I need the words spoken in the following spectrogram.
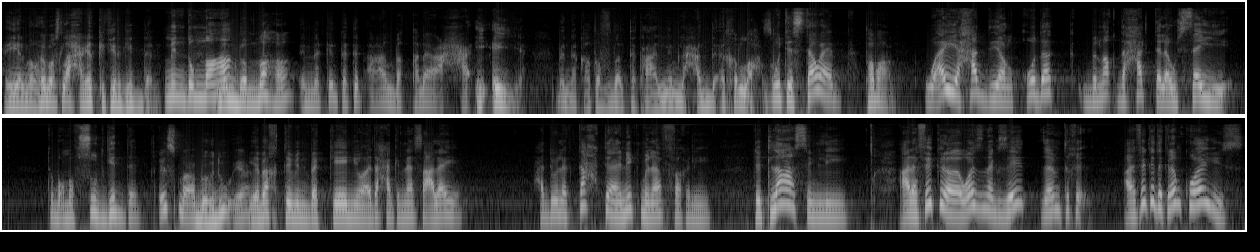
هي الموهبة أصلها حاجات كتير جدا. من ضمنها؟ من ضمنها إنك أنت تبقى عندك قناعة حقيقية. بأنك هتفضل تتعلم لحد آخر لحظة. وتستوعب. طبعا. وأي حد ينقدك بنقد حتى لو سيء تبقى مبسوط جدا. اسمع بهدوء يعني. يا بخت من بكاني وأضحك الناس عليا. حد يقول لك تحت عينيك منفخ ليه؟ تتلعثم ليه؟ على فكرة وزنك زاد لازم تخ... على فكرة ده كلام كويس.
